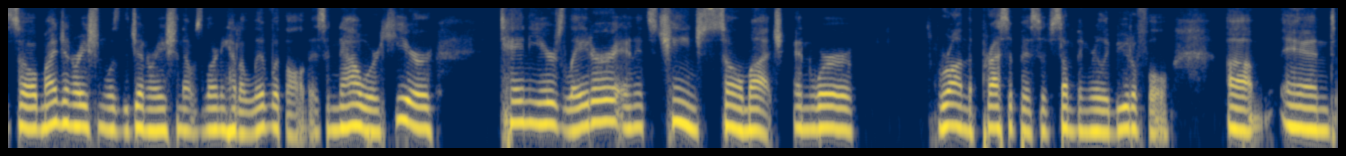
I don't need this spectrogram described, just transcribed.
So my generation was the generation that was learning how to live with all this. And now we're here 10 years later and it's changed so much. And we're we're on the precipice of something really beautiful. Um, and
